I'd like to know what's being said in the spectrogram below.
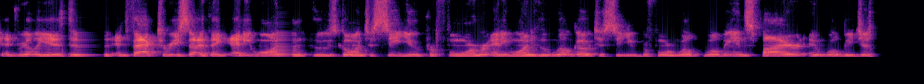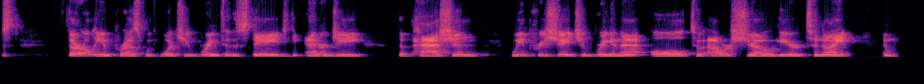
It really is. In fact, Teresa, I think anyone who's going to see you perform or anyone who will go to see you perform will, will be inspired and will be just thoroughly impressed with what you bring to the stage, the energy, the passion, we appreciate you bringing that all to our show here tonight. And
